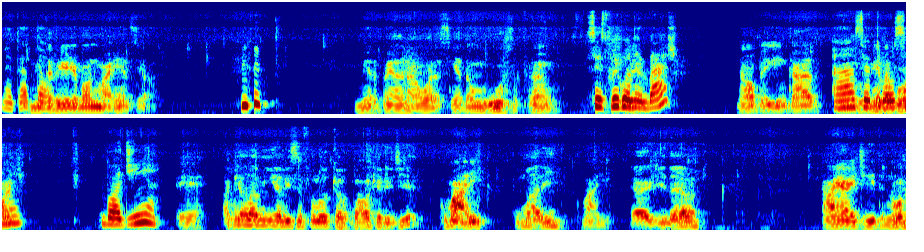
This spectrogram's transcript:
Mas tá Pimenta top. verde é bom demais, assim, ó. Pimenta apanhada na hora, assim, ia dar um gosto no frango. Vocês pegou lá embaixo? Não, peguei em casa. Ah, você trouxe, bode. né? Bodinha? É, Aquela minha ali, você falou que é qual aquele dia? cumari. O Mari. Cumari. É a ardida dela? Ai, ardida, não?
